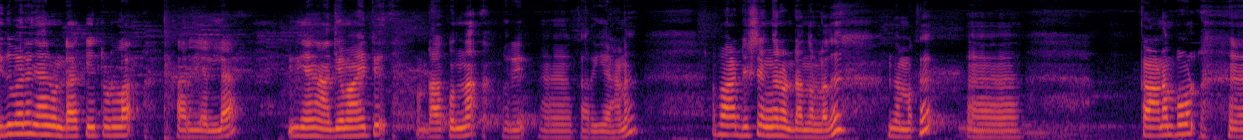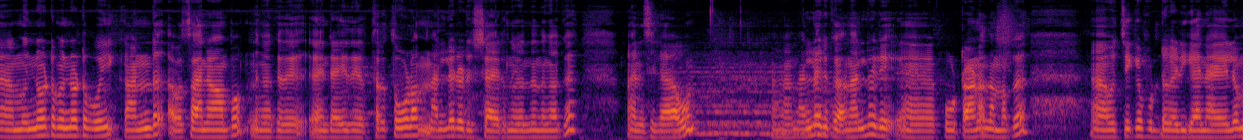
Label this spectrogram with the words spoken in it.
ഇതുവരെ ഞാൻ ഉണ്ടാക്കിയിട്ടുള്ള കറിയല്ല. ഇത് ഞാൻ ആദ്യമായിട്ട് ഉണ്ടാക്കുന്ന ഒരു കറിയാണ്. അപ്പോൾ ആ ഡിഷ് എങ്ങനെ ഉണ്ടെന്നുള്ളത് നമുക്ക് കാണുമ്പോൾ മുന്നോട്ട് മുന്നോട്ട് പോയി കണ്ട് അവസാനമാകുമ്പോൾ നിങ്ങൾക്കിത് അതിന്റെ ഇത് എത്രത്തോളം നല്ലൊരു ഡിഷായിരുന്നു എന്ന് നിങ്ങൾക്ക് മനസ്സിലാവും. നല്ലൊരു നല്ലൊരു കൂട്ടാണ്. നമുക്ക് ഉച്ചയ്ക്ക് ഫുഡ് കഴിക്കാനായാലും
